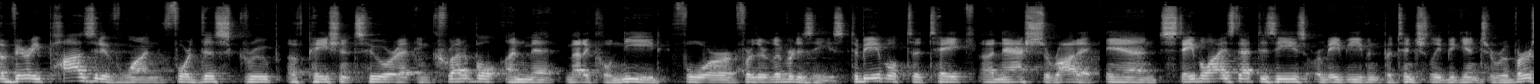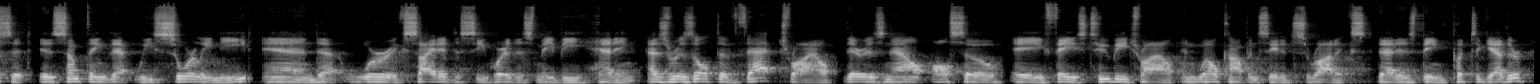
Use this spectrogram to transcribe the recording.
a very positive one for this group of patients who are at incredible unmet medical need for, for their liver disease. To be able to take a NASH cirrhotic and stabilize that disease or maybe even potentially begin to reverse it is something that we sorely need. And uh, we're excited to see where this may be heading. As a result of that trial, there is now also a phase 2B trial in well compensated cirrhotics that is being put together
